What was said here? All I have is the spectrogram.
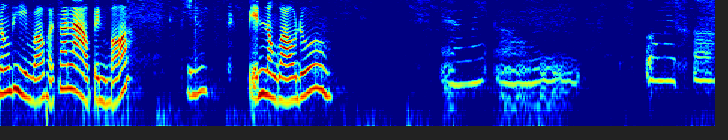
น้องทีมเว้าภาษาลาวเป็นบอพินเป็นลองเว้าดูไม่เอาโอ้ไม่ข้าง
